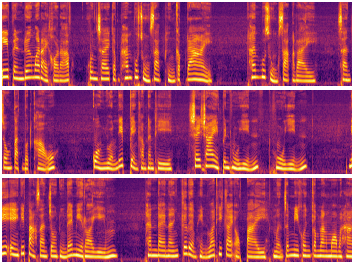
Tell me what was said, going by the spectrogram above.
นี่เป็นเรื่องเมื่อไหร่ขอรับ คุณชายกับท่านผู้สูงศักดิ์ถึงกับได้ ท่านผู้สูงศักดิ์อะไรซานจงตัดบทเขา กวงหยวนรีบเปลี่ยนคำทันที ใช่ใช่เป็นหูหยิน หูหยิน นี่เองที่ปากซานจงถึงได้มีรอยยิ้ม ทันใดนั้นก็เหลือบเห็นว่าที่ไกลออกไป เหมือนจะมีคนกำลังมองมาทาง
